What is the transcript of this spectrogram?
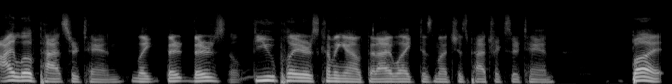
i love pat Surtain. like there there's oh. few players coming out that i liked as much as patrick Surtain. but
